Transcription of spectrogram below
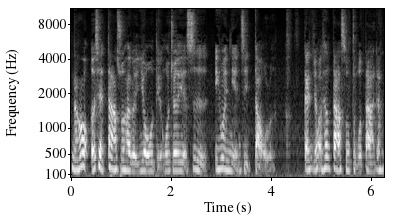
然后，而且大叔还有个优点，我觉得也是因为年纪到了，感觉好像大叔多大这样。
